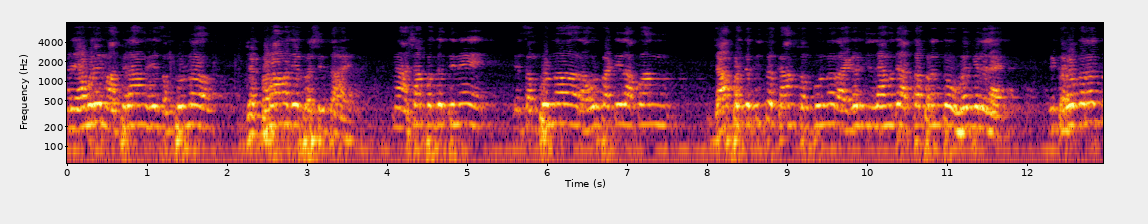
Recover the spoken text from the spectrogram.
आणि यामुळे माथेरान हे संपूर्ण जगभरामध्ये प्रसिद्ध आहे. आणि अशा पद्धतीने हे संपूर्ण राहुल पाटील आपण ज्या पद्धतीचं काम संपूर्ण रायगड जिल्ह्यामध्ये आतापर्यंत उभं केलेलं आहे मी खरोखरच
